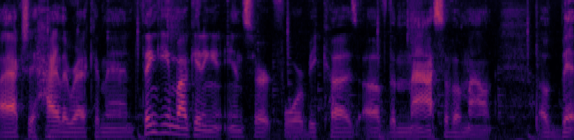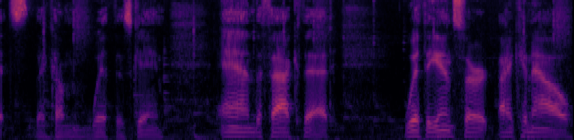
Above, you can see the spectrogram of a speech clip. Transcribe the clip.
I actually highly recommend thinking about getting an insert for because of the massive amount of bits that come with this game and the fact that with the insert, I can now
